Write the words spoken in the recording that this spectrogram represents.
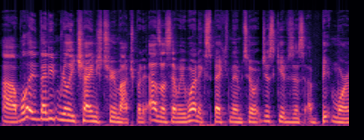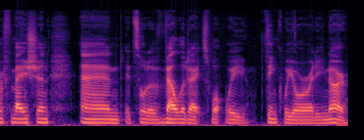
uh, well, they, they, didn't really change too much, but as I said, we weren't expecting them to. It just gives us a bit more information and it sort of validates what we think we already know.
